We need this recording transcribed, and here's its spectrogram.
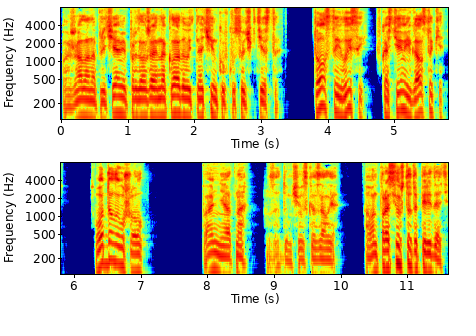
Пожала она плечами, продолжая накладывать начинку в кусочек теста. «Толстый и лысый, в костюме и галстуке. Отдал и ушел». «Понятно», – задумчиво сказал я. А он просил что-то передать.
